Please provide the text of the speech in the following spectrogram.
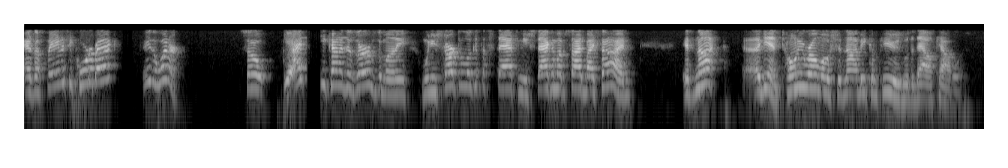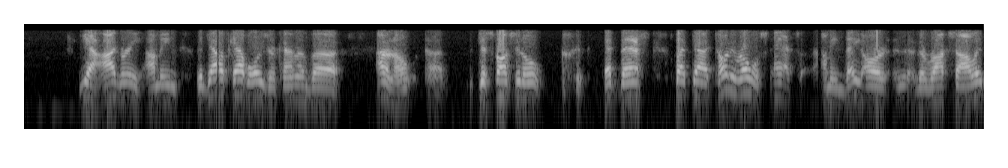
as a fantasy quarterback, he's a winner. So Yeah. I think he kind of deserves the money. When you start to look at the stats and you stack them up side by side, it's not. Again, Tony Romo should not be confused with the Dallas Cowboys. Yeah, I agree. I mean, the Dallas Cowboys are kind of, uh, I don't know, uh, dysfunctional at best. But uh, Tony Romo's stats, I mean, they are they're rock solid.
